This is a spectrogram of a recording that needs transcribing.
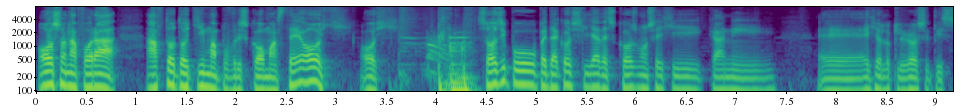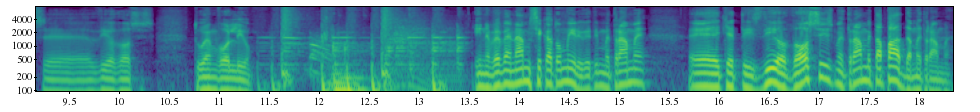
όσον αφορά αυτό το κύμα που βρισκόμαστε. Όχι, όχι. Σώζει που 500.000 κόσμος έχει κάνει... ε, έχει ολοκληρώσει τις ε, δύο δόσεις του εμβολίου. Είναι βέβαια 1,5 εκατομμύριο γιατί μετράμε ε, και τις δύο δόσεις, μετράμε τα πάντα μετράμε.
